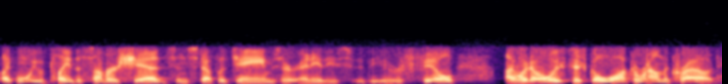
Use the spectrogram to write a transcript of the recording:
like when we would play the summer sheds and stuff with James or any of these or Phil, I would always just go walk around the crowd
